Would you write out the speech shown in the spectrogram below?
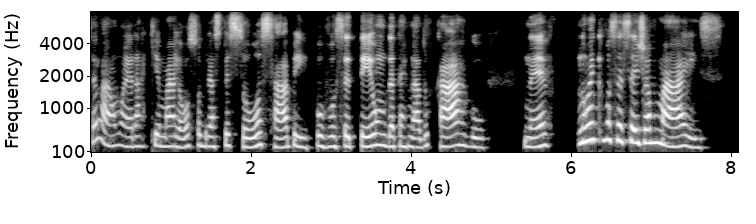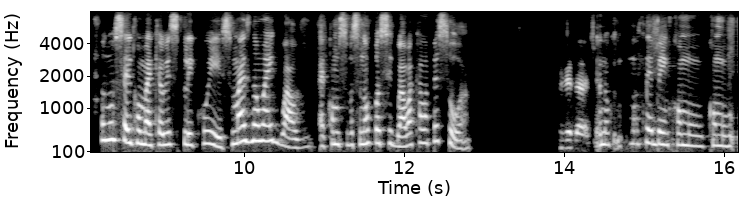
sei lá, uma hierarquia maior sobre as pessoas, sabe? Por você ter um determinado cargo, né? Não é que você seja mais. Eu não sei como é que eu explico isso, mas não é igual. É como se você não fosse igual àquela pessoa. É verdade. Eu não, não sei bem como, como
